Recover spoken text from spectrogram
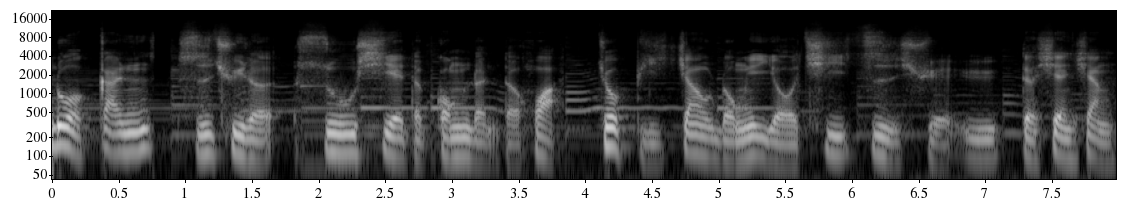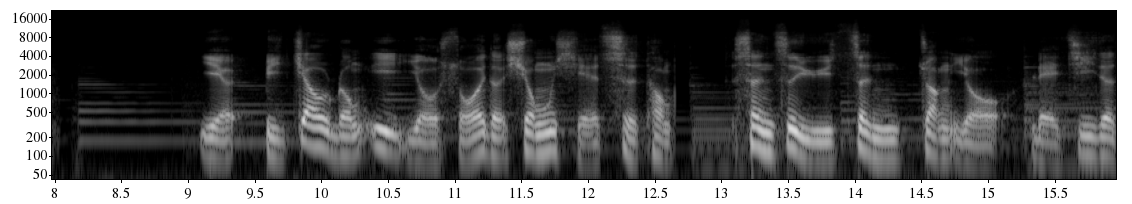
若肝失去了疏泄的功能的话，就比较容易有气滞血瘀的现象，也比较容易有所谓的胸胁刺痛，甚至于症状有累积的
